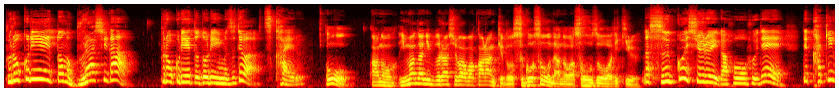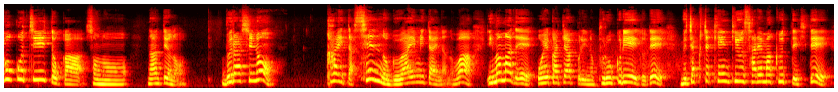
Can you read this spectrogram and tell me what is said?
プロクリエイトのブラシが、プロクリエイトドリームズでは使える。おう。あの、未だにブラシはわからんけど、凄そうなのは想像はできる。だすっごい種類が豊富で、で、書き心地とか、その、なんていうの、ブラシの書いた線の具合みたいなのは、今までお絵描きアプリのプロクリエイトでめちゃくちゃ研究されまくってきて、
